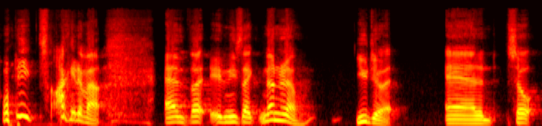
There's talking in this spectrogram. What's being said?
what are you talking about? And but and he's like, "No, no, no, you do it." And so,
